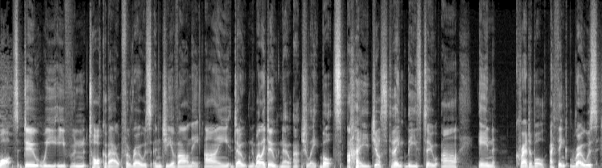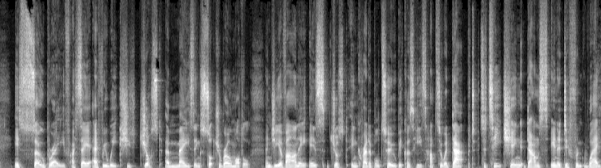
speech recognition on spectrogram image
What do we even talk about for Rose and Giovanni? I don't. Well, I do know actually, but I just think these two are incredible. I think Rose is so brave. I say it every week. She's just amazing, such a role model. And Giovanni is just incredible too because he's had to adapt to teaching dance in a different way.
